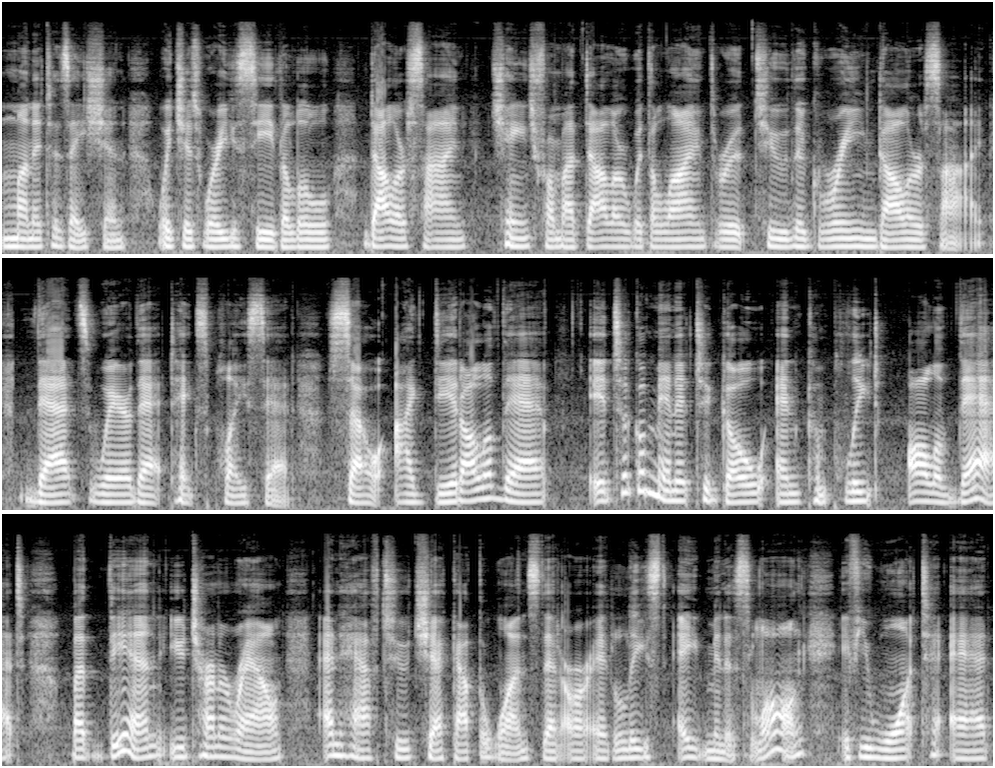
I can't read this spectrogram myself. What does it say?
monetization, which is where you see the little dollar sign change from a dollar with a line through it to the green dollar sign. That's where that takes place at. So I did all of that. It took a minute to go and complete all of that, but then you turn around and have to check out the ones that are at least eight minutes long if you want to add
